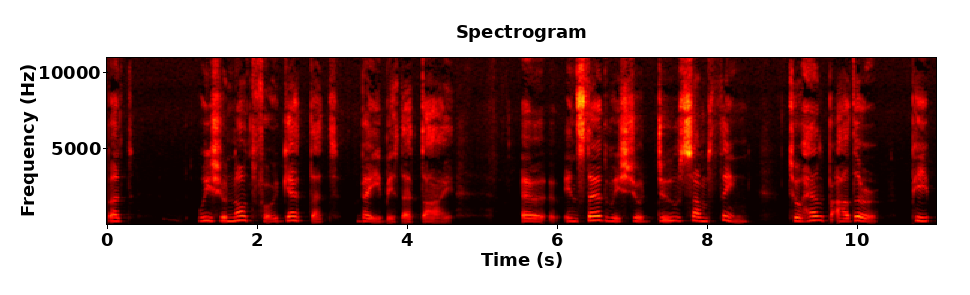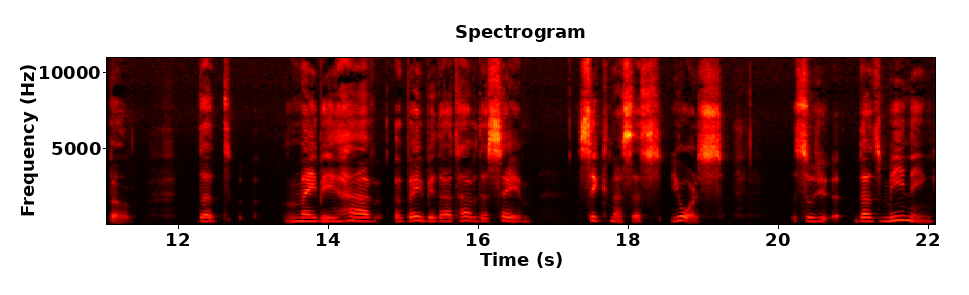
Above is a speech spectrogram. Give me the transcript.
But we should not forget that babies that die. Uh, instead, we should do something to help other people that maybe have a baby that have the same sickness as yours. So that's meaning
